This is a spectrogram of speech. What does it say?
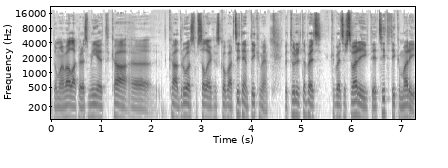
domāju, vēlāk varēsim iet, kā, uh, kā drosme saliekas kopā ar citiem tikumiem, bet tur ir tāpēc, kāpēc ir svarīgi tie citi tikumi arī,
